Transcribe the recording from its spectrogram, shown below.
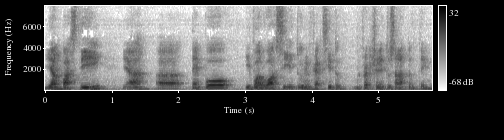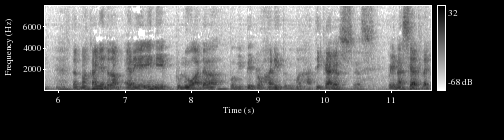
yang pasti ya uh, tempo evaluasi itu refleksi itu reflection itu sangat penting. Dan makanya dalam area ini perlu ada pemimpin rohani itu memperhatikan Yes, yes. bagi nasihat like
